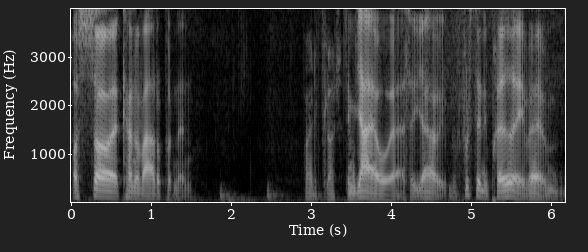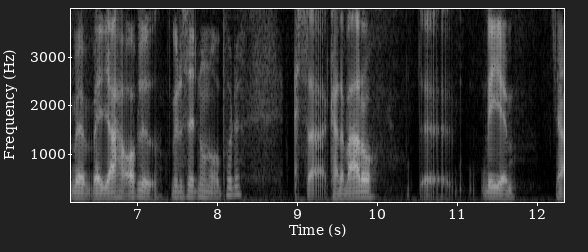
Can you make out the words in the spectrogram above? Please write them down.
og så Cannavaro på den anden. Hvor er det flot. Jamen, jeg er jo, altså, jeg er jo fuldstændig præget af, hvad, hvad, hvad jeg har oplevet. Vil du sætte nogle ord på det? Altså, Cannavaro, øh, VM, Ja.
